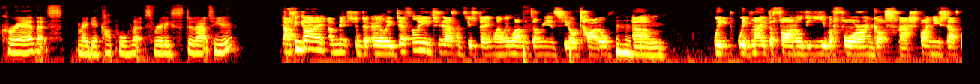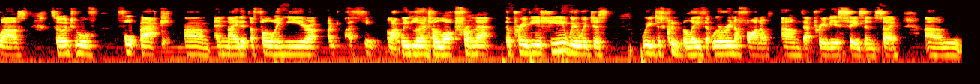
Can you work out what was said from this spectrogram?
career that's maybe a couple that's really stood out to you? I think I, I mentioned it early, definitely in 2015 when we won the WNCL title. Mm-hmm. Um, we'd, we'd made the final the year before and got smashed by New South Wales. So to have fought back um, and made it the following year, I, I, think like we learnt a lot from that the previous year. We were just we just couldn't believe that we were in a final um, that previous season. So um,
